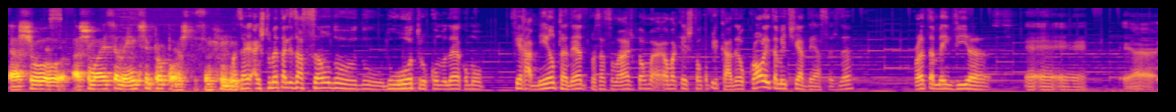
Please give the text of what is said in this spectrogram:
acho, acho uma excelente proposta. Assim. Mas a, a instrumentalização do, do, do, outro como, né, como ferramenta né, do processo mágico é uma, é uma questão complicada. O Crowley também tinha dessas, né? O Crowley também via é, é,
